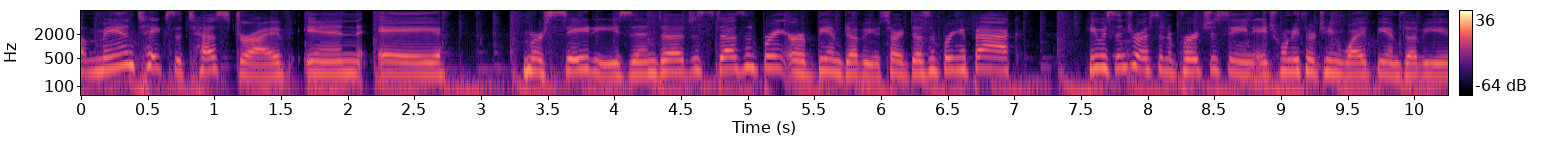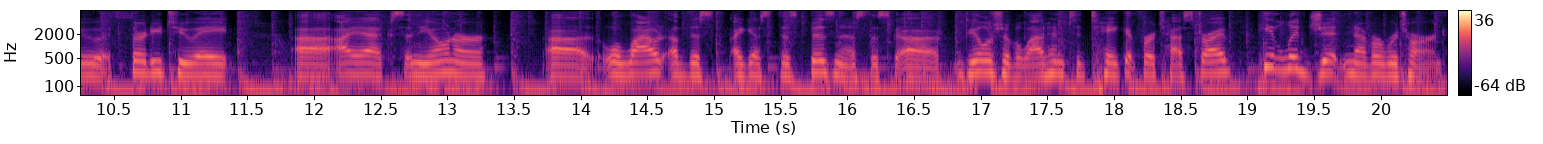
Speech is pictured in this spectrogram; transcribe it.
a man takes a test drive in a Mercedes and uh, just doesn't bring, or BMW, sorry, doesn't bring it back. He was interested in purchasing a 2013 white BMW 328 uh, iX, and the owner uh, allowed of this, I guess, this business, this uh, dealership allowed him to take it for a test drive. He legit never returned.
